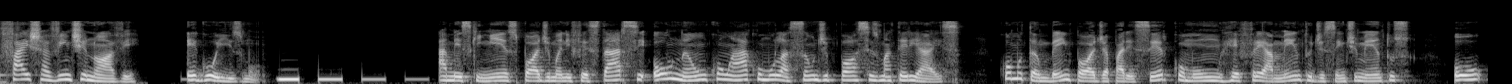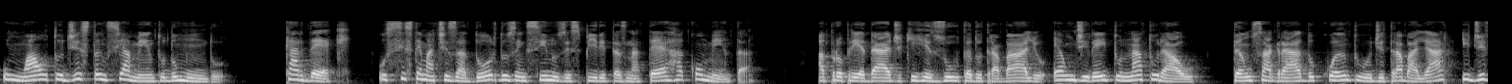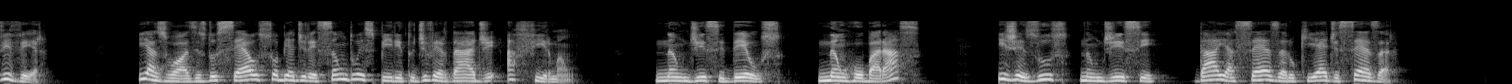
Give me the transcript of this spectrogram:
Faixa 29 Egoísmo. A mesquinhez pode manifestar-se ou não com a acumulação de posses materiais, como também pode aparecer como um refreamento de sentimentos ou um autodistanciamento do mundo. Kardec, o sistematizador dos ensinos espíritas na Terra, comenta: A propriedade que resulta do trabalho é um direito natural, tão sagrado quanto o de trabalhar e de viver. E as vozes do céu, sob a direção do Espírito de verdade, afirmam: Não disse Deus, não roubarás? E Jesus não disse: Dai a César o que é de César?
